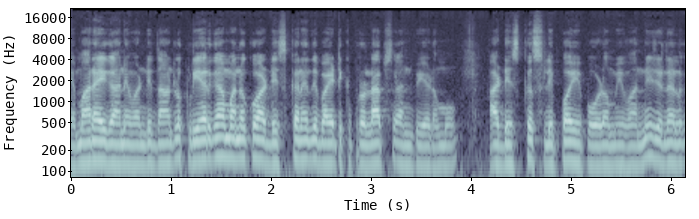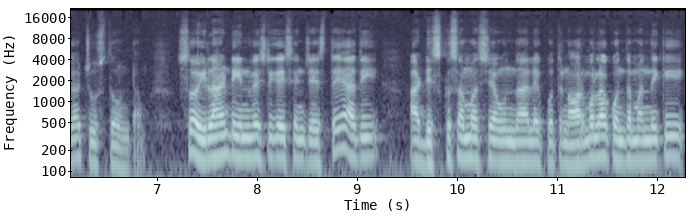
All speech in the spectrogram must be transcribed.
ఎంఆర్ఐ కానివ్వండి దాంట్లో క్లియర్గా మనకు ఆ డిస్క్ అనేది బయటికి ప్రొలాప్స్ కనిపించడము ఆ డిస్క్ స్లిప్ అయిపోవడం ఇవన్నీ జనరల్గా చూస్తూ ఉంటాం. సో ఇలాంటి ఇన్వెస్టిగేషన్ చేస్తే అది ఆ డిస్క్ సమస్య ఉందా లేకపోతే నార్మల్గా కొంతమందికి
